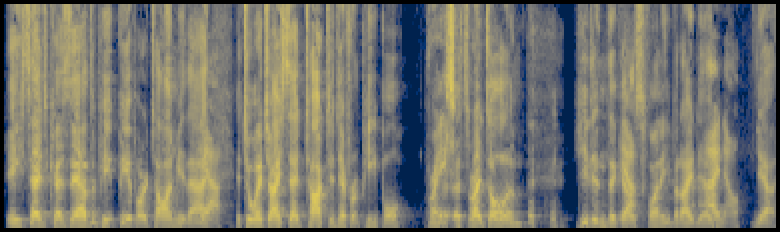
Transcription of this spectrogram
He said because the other pe- people are telling me that. Yeah. To which I said, talk to different people. Right. That's what I told him. He didn't think Yeah. that was funny, but I did. I know. Yeah.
